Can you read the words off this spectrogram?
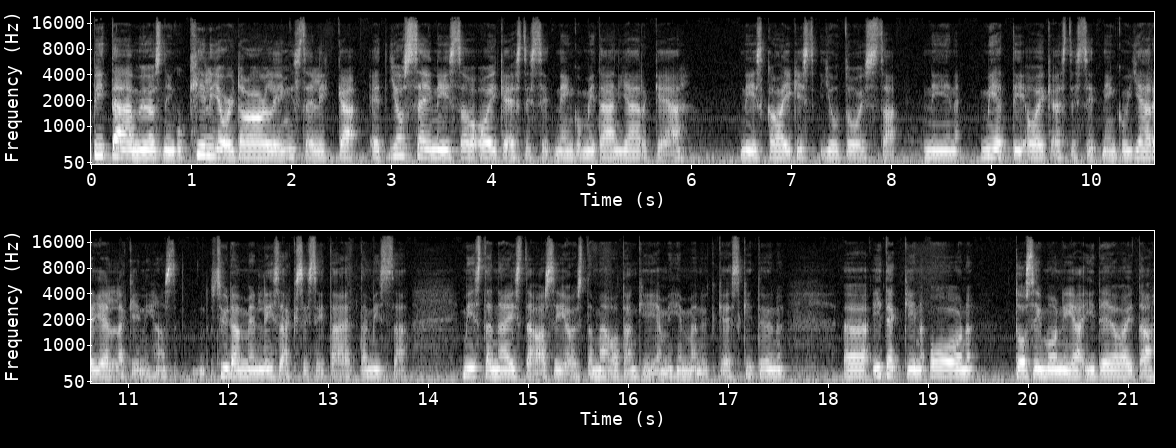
pitää myös niin kuin kill your darlings, eli että jos ei niissä ole oikeasti sit niin kuin mitään järkeä niissä kaikissa jutuissa, niin miettii oikeasti sit niin kuin järjelläkin ihan sydämen lisäksi sitä, että missä, mistä näistä asioista mä otankin ja mihin mä nyt keskityn. Itekin on tosi monia ideoita,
